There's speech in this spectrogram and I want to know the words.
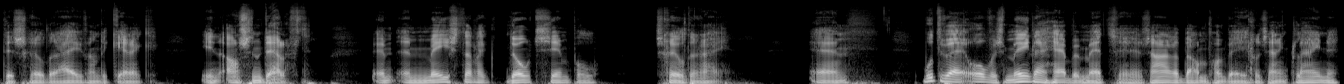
de schilderij van de kerk in Assen-Delft. Een, een meesterlijk, doodsimpel schilderij. En moeten wij overigens mede hebben met uh, Zaredam vanwege zijn kleine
